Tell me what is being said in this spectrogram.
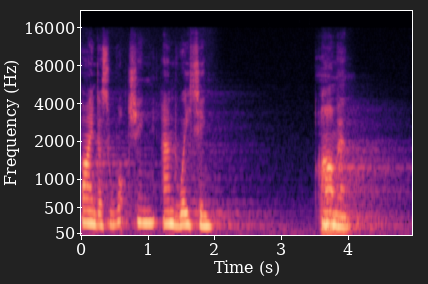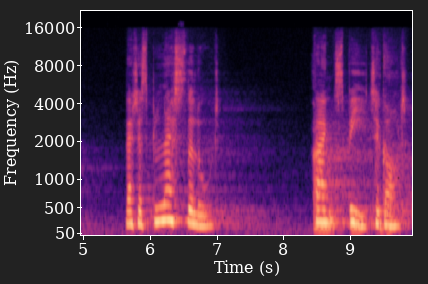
find us watching and waiting. Amen. Let us bless the Lord. Thanks be to God.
